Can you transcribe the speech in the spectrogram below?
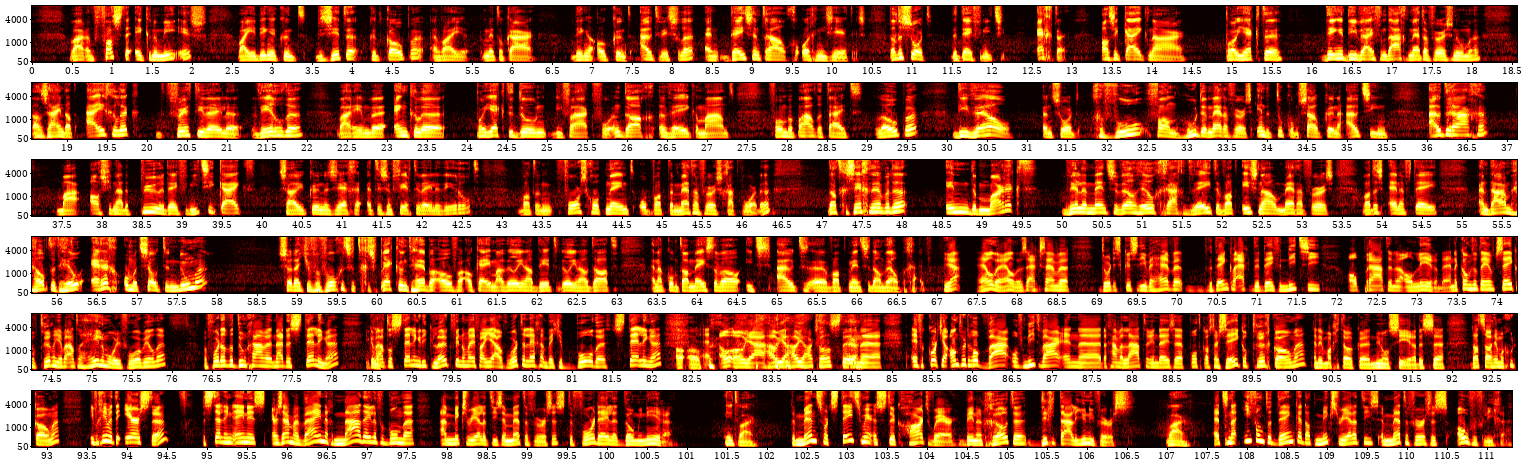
Waar een vaste economie is Waar je dingen kunt bezitten, kunt kopen en waar je met elkaar dingen ook kunt uitwisselen en decentraal georganiseerd is. Dat is soort de definitie. Echter, als ik kijk naar projecten, dingen die wij vandaag metaverse noemen, dan zijn dat eigenlijk virtuele werelden waarin we enkele projecten doen die vaak voor een dag, een week, een maand, voor een bepaalde tijd lopen. Die wel een soort gevoel van hoe de metaverse in de toekomst zou kunnen uitzien, uitdragen. Maar als je naar de pure definitie kijkt, zou je kunnen zeggen: het is een virtuele wereld. Wat een voorschot neemt op wat de metaverse gaat worden. Dat gezegd hebben we, in de markt willen mensen wel heel graag weten: wat is nou metaverse? Wat is NFT? En daarom helpt het heel erg om het zo te noemen zodat je vervolgens het gesprek kunt hebben over: oké, maar wil je nou dit, wil je nou dat? En dan komt dan meestal wel iets uit uh, wat mensen dan wel begrijpen. Ja, helder, helder. Dus eigenlijk zijn we door discussie die we hebben, bedenken we eigenlijk de definitie al pratende, al lerende. En daar komen we meteen zeker op terug. Want je hebt een aantal hele mooie voorbeelden. Maar voordat we het doen, gaan we naar de stellingen. Ik heb een aantal stellingen die ik leuk vind om even aan jou voor te leggen. Een beetje bolde stellingen. Oh oh. Uh, oh, oh ja, hou je, hou je hart vast. En uh, even kort je antwoord erop, waar of niet waar. En uh, dan gaan we later in deze podcast daar zeker op terugkomen. En dan mag je het ook nuanceren. Dus dat zou helemaal goed komen. Ik begin met de eerste. De stelling 1 is: er zijn maar weinig nadelen verbonden aan mixed realities en metaverses. De voordelen domineren. Niet waar. De mens wordt steeds meer een stuk hardware binnen een grote digitale universe. Waar? Het is naïef om te denken dat mixed realities en metaverses overvliegen.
